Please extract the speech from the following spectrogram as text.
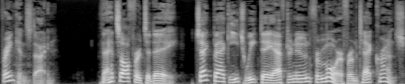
Frankenstein. That's all for today. Check back each weekday afternoon for more from TechCrunch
